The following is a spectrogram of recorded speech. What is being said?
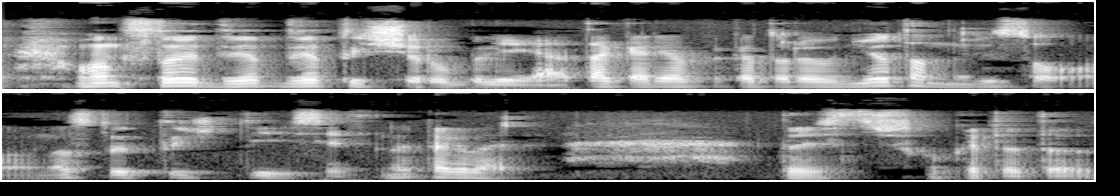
он стоит 2, 2000 рублей, а та горелка, которая у нее там нарисована, она стоит 1010, ну и так далее. То есть, сколько это, это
